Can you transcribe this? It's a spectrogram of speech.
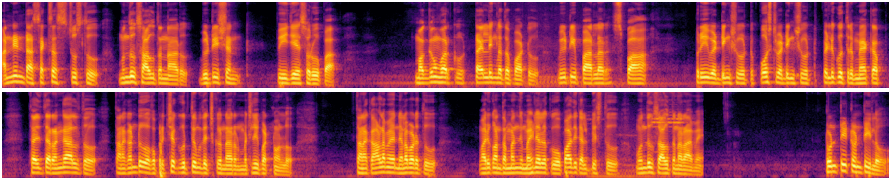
అన్నింటా సక్సెస్ చూస్తూ ముందుకు సాగుతున్నారు బ్యూటీషియన్ పీజే స్వరూప. మగ్గం వర్క్ టైలింగ్లతో పాటు beauty parlour spa pre wedding shoot post wedding shoot పెళ్ళికూతురి మేకప్ తదితర రంగాలతో తనకంటూ ఒక ప్రత్యేక గుర్తింపు తెచ్చుకున్నారు మచిలీపట్నంలో. తన కాళ్ళ మీద నిలబడుతూ మరికొంతమంది మహిళలకు ఉపాధి కల్పిస్తూ ముందుకు సాగుతున్నారు ఆమె. ట్వంటీ ట్వంటీలో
